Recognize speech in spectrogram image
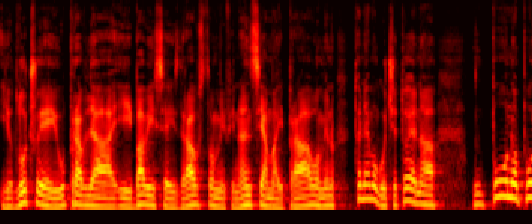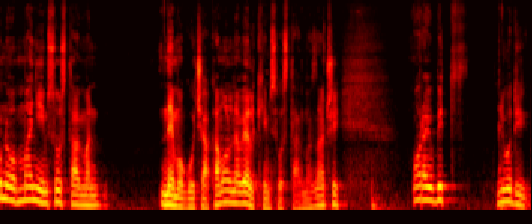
i odlučuje i upravlja i bavi se i zdravstvom i financijama i pravom. Ono, to je nemoguće, to je na puno, puno manjim sustavima nemoguće, a kamoli na velikim sustavima. Znači, moraju biti ljudi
